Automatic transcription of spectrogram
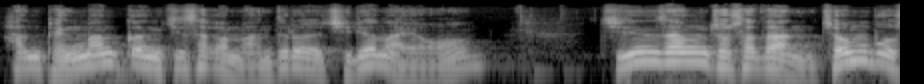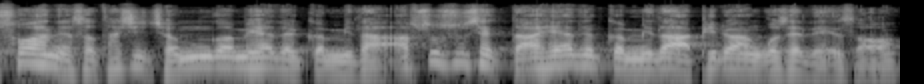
한 100만 건 기사가 만들어지려나요? 진상조사단 전부 소환해서 다시 점검해야 될 겁니다. 압수수색 다 해야 될 겁니다. 필요한 곳에 대해서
